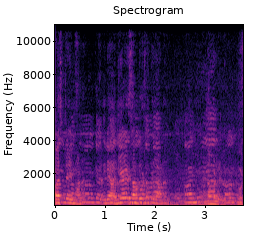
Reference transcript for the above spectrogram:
ഫസ്റ്റ് ടൈമാണ് അതിൽ അതിയായ സന്തോഷത്തിലാണ് നമ്മളുള്ളത്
